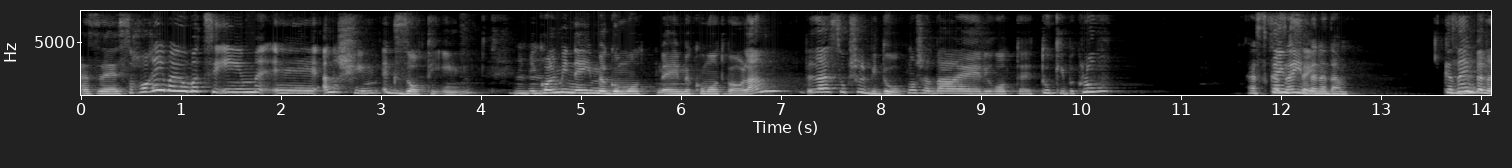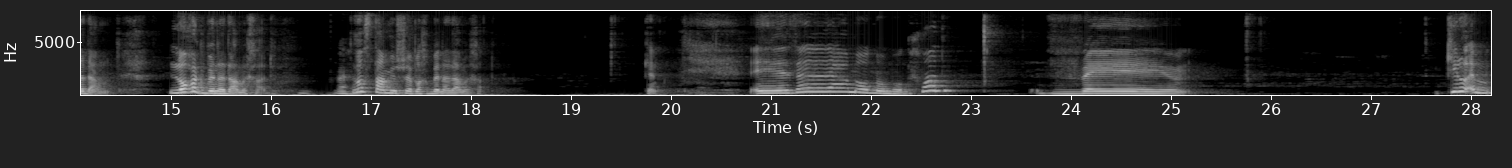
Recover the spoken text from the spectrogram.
אז אה, סוחרים היו מציעים אה, אנשים אקזוטיים מכל מיני מגומות, אה, מקומות בעולם וזה היה סוג של בידור כמו שאת באה אה, לראות תוכי בכלוב. אז Same, כזה עם same. בן אדם. כזה עם בן אדם. לא רק בן אדם אחד. לא סתם יושב לך בן אדם אחד. כן. זה היה מאוד מאוד מאוד נחמד. ו... כאילו הם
